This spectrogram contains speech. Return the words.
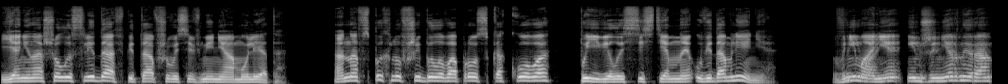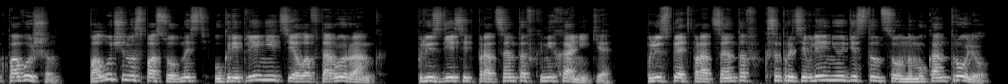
я не нашел и следа впитавшегося в меня амулета. А на вспыхнувший было вопрос «какого?» появилось системное уведомление. Внимание, инженерный ранг повышен. Получена способность укрепления тела второй ранг, плюс 10% к механике, плюс 5% к сопротивлению дистанционному контролю,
